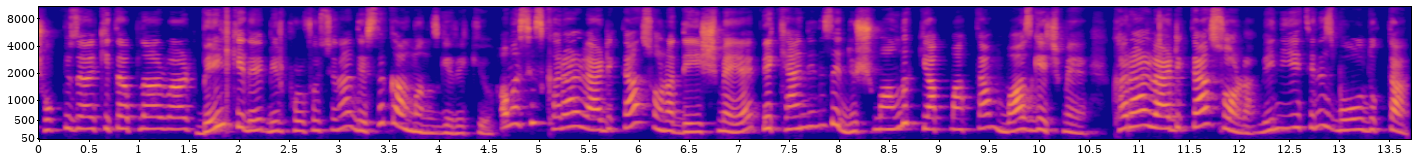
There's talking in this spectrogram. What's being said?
çok güzel kitaplar var. Belki de bir profesyonel destek almanız gerekiyor. Ama siz karar verdikten sonra değişmeye ve kendinize düşmanlık yapmaktan vazgeçmeye karar verdikten sonra ve niyetiniz bu olduktan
